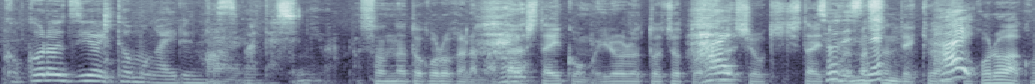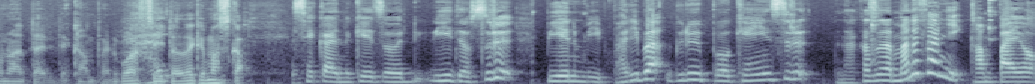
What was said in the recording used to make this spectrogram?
心強い友がいるんです、はい私には。そんなところからまたはい明日以降もいろいろとちょっとお話をお聞きしたいと思いますんで、はいそうですね今日のところはこの辺りで乾杯のご発声いただけますか？世界の経済をリードする BNB パリバグループを牽引する中澤真奈さんに乾杯を。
